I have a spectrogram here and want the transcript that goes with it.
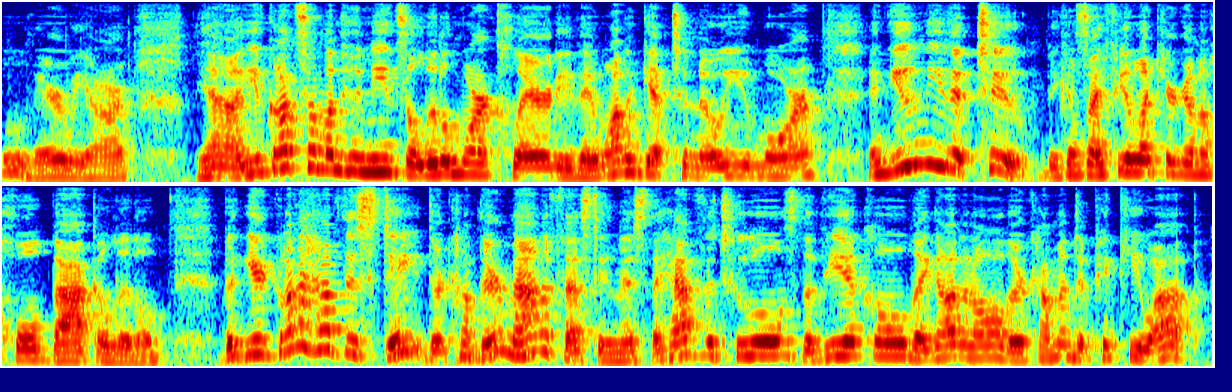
Oh, there we are. Yeah, you've got someone who needs a little more clarity. They want to get to know you more. And you need it too, because I feel like you're going to hold back a little. But you're going to have this date. They're, they're manifesting this. They have the tools, the vehicle. They got it all. They're coming to pick you up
